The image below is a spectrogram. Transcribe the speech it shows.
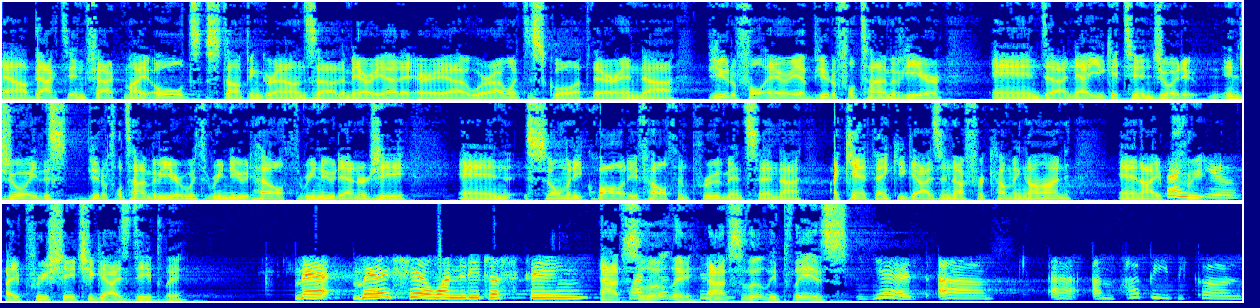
uh, back to, in fact, my old stomping grounds, uh, the Marietta area, where I went to school up there. And uh, beautiful area, beautiful time of year. And uh, now you get to enjoy it, enjoy this beautiful time of year with renewed health, renewed energy, and so many quality of health improvements. And uh, I can't thank you guys enough for coming on. And I, pre- you. I appreciate you guys deeply. May, may I share one little thing? Absolutely, thing? absolutely, please. Yes, um, uh, I'm happy because,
